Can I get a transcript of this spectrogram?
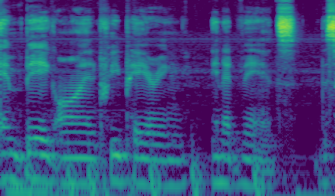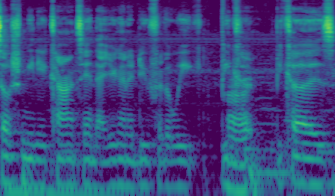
am big on preparing in advance the social media content that you're gonna do for the week because right. because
